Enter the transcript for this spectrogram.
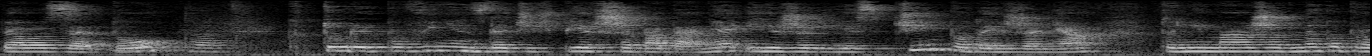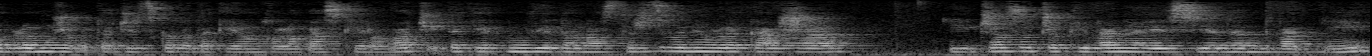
POZ-u, tak. który powinien zlecić pierwsze badania i jeżeli jest cień podejrzenia, to nie ma żadnego problemu, żeby to dziecko do takiego onkologa skierować. I tak jak mówię, do nas też dzwonią lekarze i czas oczekiwania jest 1-2 dni.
